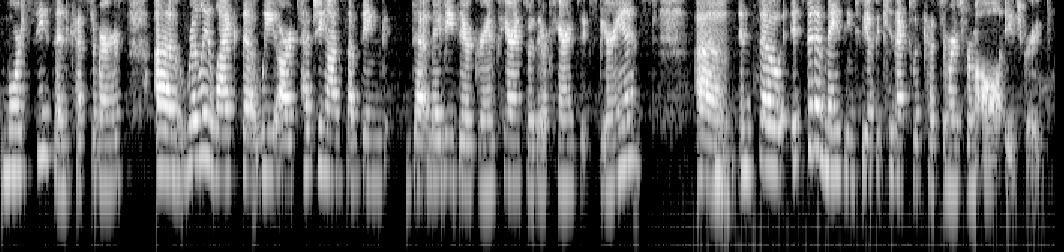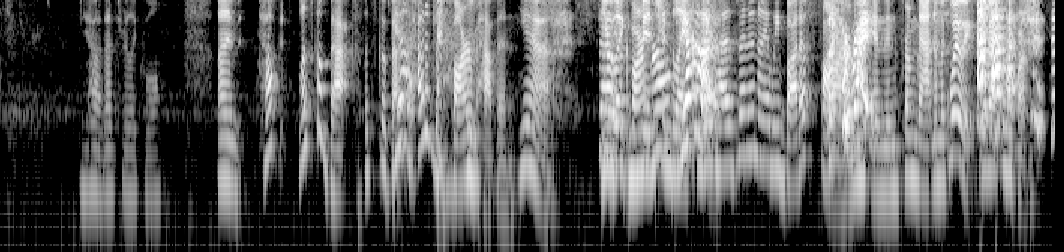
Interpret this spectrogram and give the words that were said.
more seasoned customers um, really like that we are touching on something that maybe their grandparents or their parents experienced. Um, hmm. And so it's been amazing to be able to connect with customers from all age groups. Yeah, that's really cool. Um, talk. Let's go back. Let's go back. Yeah. How did the farm happen? Yeah. So You like farm mentioned girl? like Yeah. my husband and I we bought a farm Right. and then from that and I'm like wait wait go back to the farm So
